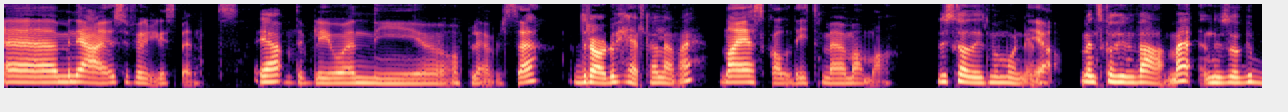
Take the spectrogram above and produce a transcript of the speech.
Eh, men jeg er jo selvfølgelig spent. Ja. Det blir jo en ny opplevelse. Drar du helt alene? Nei, jeg skal dit med mamma. Du skal dit med moren din. Ja. Men skal hun være med? Hun skal ikke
